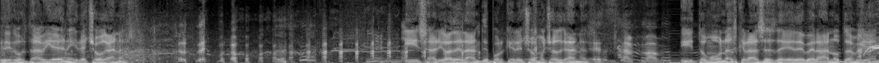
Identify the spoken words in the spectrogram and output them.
Y dijo, está bien, y le echó ganas. Y salió adelante porque le echó muchas ganas. Y tomó unas clases de, de verano también.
